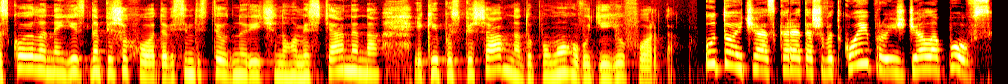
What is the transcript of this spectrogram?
скоїла наїзд на пішохода 81-річного містянина, який поспішав на допомогу водію Форда. У той час карета швидкої проїжджала повз,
